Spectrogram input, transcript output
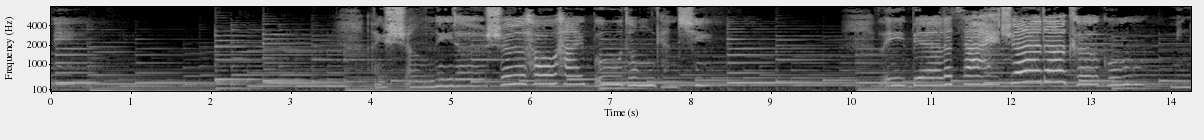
名，爱上你的时候还不懂感情，离别了才觉得刻骨铭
